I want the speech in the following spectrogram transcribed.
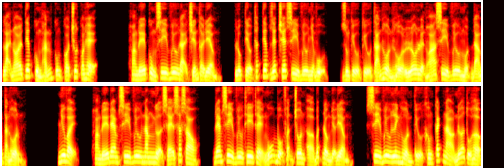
lại nói tiếp cùng hắn cũng có chút quan hệ. Hoàng đế cùng si vu đại chiến thời điểm, lục tiểu thất tiếp giết chết si vu nhiệm vụ, dùng cựu cựu tán hồn hồ lô luyện hóa si vu một đám tàn hồn. Như vậy, hoàng đế đem si vu năm ngựa xé sát sau, đem si vu thi thể ngũ bộ phận chôn ở bất đồng địa điểm. Si vu linh hồn tiểu không cách nào nữa tụ hợp,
